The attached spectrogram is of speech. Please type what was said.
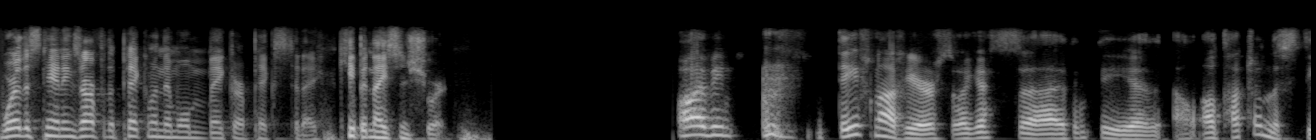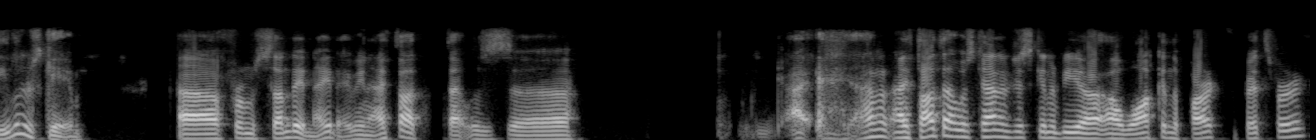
where the standings are for the pick, and then we'll make our picks today. Keep it nice and short. Oh, I mean, Dave's not here, so I guess uh, I think the uh, I'll, I'll touch on the Steelers game uh, from Sunday night. I mean, I thought that was uh, I I, I thought that was kind of just going to be a, a, walk in the park for Pittsburgh.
